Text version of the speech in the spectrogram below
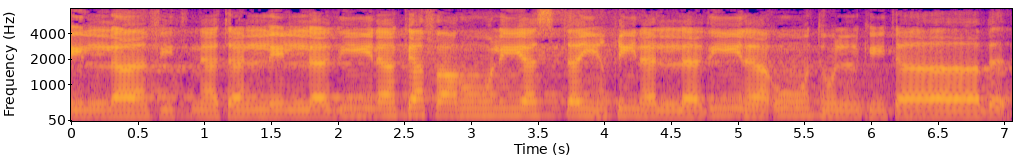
إلا فتنة للذين كفروا ليستيقن الذين أوتوا الكتاب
